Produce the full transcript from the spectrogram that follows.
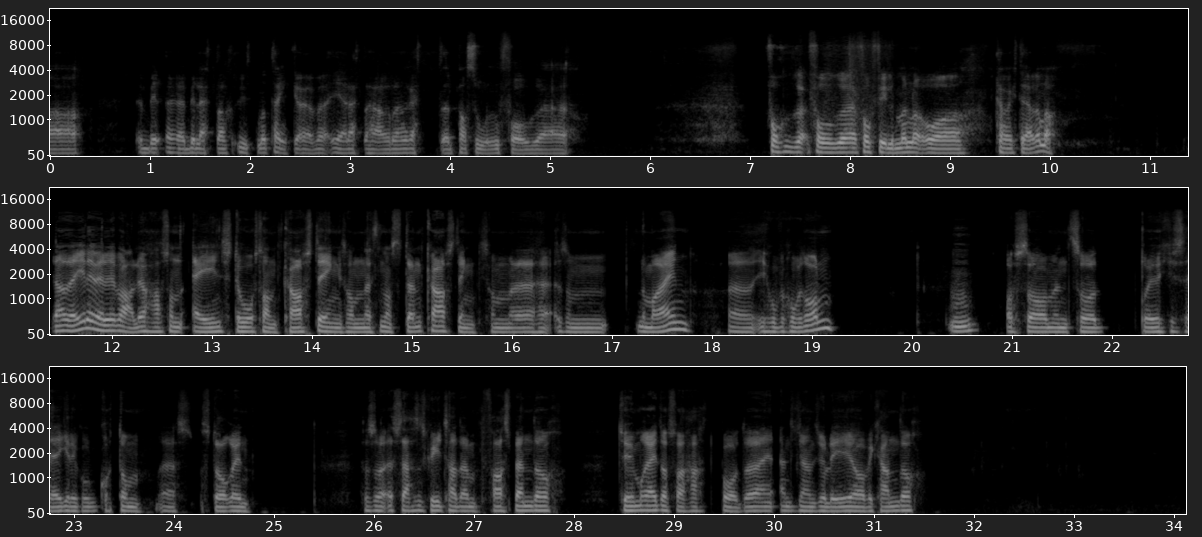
eh, billetter uten å tenke over er dette her den rette personen for eh, for, for, eh, for filmen og karakteren, da. Ja, det er egentlig veldig vanlig å ha sånn én stor sånn casting, sånn nesten sånn stunt-casting, som, som nummer én uh, i hoved hovedrollen. Og så, men så bryr ikke seg egentlig go- godt om uh, storyen. Altså, Assassin's Creed hadde Fastbender. Tomb Raider, som har hatt både Angelina Jolie og Vikander.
